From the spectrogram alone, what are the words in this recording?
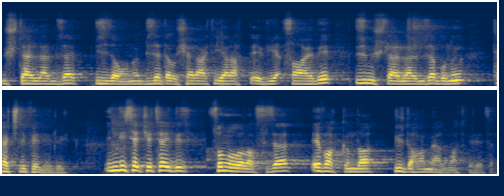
müştərilərimizə biz də onu, bizə də o şəraiti yaratdı ev sahibi, biz müştərilərimizə bunu təklif edirik. İndi isə keçək biz son olaraq sizə ev haqqında bir daha məlumat verəcəm.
